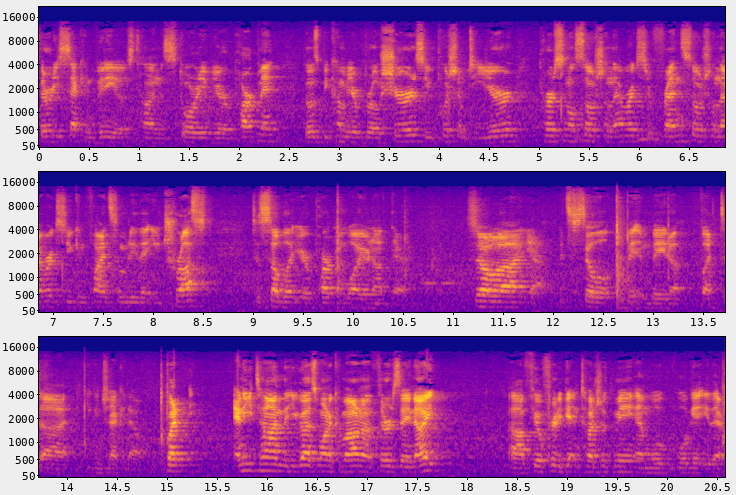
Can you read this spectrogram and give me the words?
30-second videos telling the story of your apartment. Those become your brochures. You push them to your personal social networks, your friends' social networks, so you can find somebody that you trust to sublet your apartment while you're not there. So uh, yeah, it's still a bit in beta, but uh, you can check it out. But anytime that you guys want to come out on a Thursday night, uh, feel free to get in touch with me and we'll, we'll get you there.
